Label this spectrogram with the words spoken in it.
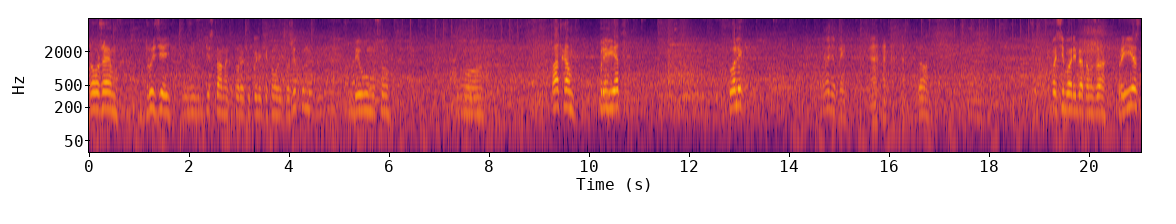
Провожаем друзей из Узбекистана, которые купили технологию по жидкому биогумусу. Адхам, привет. Толик. Да. Спасибо ребятам за приезд.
